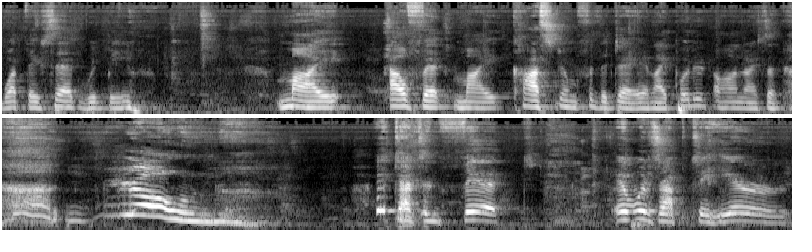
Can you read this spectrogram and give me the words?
what they said would be my outfit, my costume for the day, and I put it on. and I said, Joan, it doesn't fit. It was up to here.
